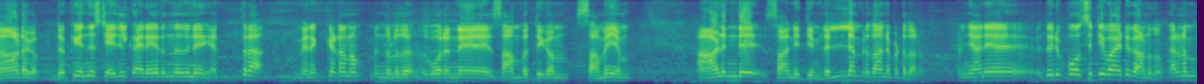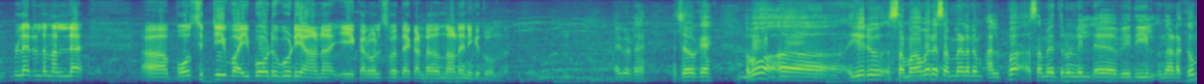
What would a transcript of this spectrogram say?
നാടകം ഇതൊക്കെ ഇന്ന് സ്റ്റേജിൽ കയറുന്നതിന് എത്ര മെനക്കെടണം എന്നുള്ളത് അതുപോലെ തന്നെ സാമ്പത്തികം സമയം ആളിന്റെ സാന്നിധ്യം ഇതെല്ലാം പ്രധാനപ്പെട്ടതാണ്. അപ്പോൾ ഞാൻ ഇതൊരു പോസിറ്റീവായിട്ട് കാണുന്നു. കാരണം പിള്ളേരെല്ലാം നല്ല പോസിറ്റീവ് വൈബോട് കൂടിയാണ് ഈ കലോത്സവത്തെ കണ്ടതെന്നാണ് എനിക്ക് തോന്നുന്നത്. ആയിക്കോട്ടെ. അച്ഛാ ഓക്കെ. അപ്പോൾ ഈ ഒരു സമാപന സമ്മേളനം അല്പ സമയത്തിനുള്ളിൽ വേദിയിൽ നടക്കും.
